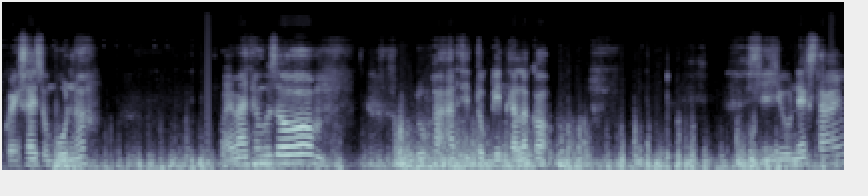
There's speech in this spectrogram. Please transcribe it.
แขวงไส้สมบูรณ์เนาะบายบายท่านผู้ชมดูพระอาทิตย์ตกดินกันแล้วก็ see you next time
